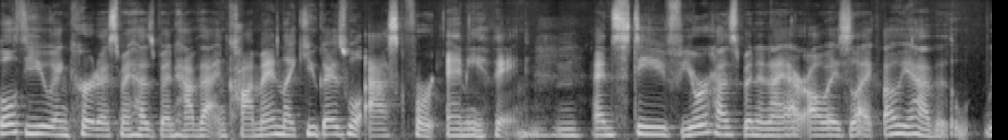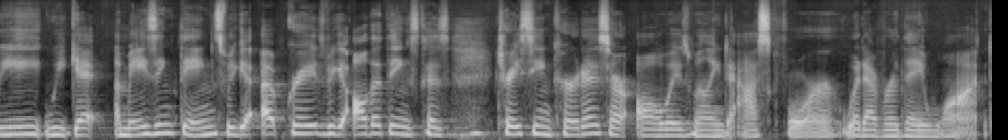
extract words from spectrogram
both you and Curtis, my husband, have that in common. Like you guys will ask for anything. Mm-hmm. And Steve, your husband and I are always like, oh yeah, we we get amazing things, we get upgrades, we get all the things because mm-hmm. Tracy and Curtis are always willing to ask for whatever they want.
